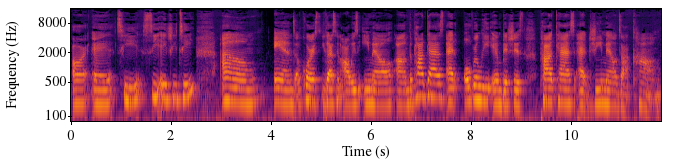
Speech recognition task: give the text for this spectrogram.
R A T C H E T. Um, and of course, you guys can always email um, the podcast at overly ambitious podcast at gmail.com.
